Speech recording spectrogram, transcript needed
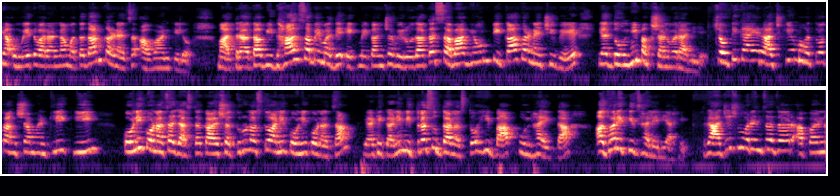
या उमेदवारांना मतदान करण्याचं आवाहन केलं. मात्र आता विधानसभेमध्ये एकमेकांच्या विरोधातच सभा घेऊन टीका करण्याची वेळ या दोन्ही पक्षांवर आली आहे शेवटी काय राजकीय महत्वाकांक्षा म्हटली की कोणी कोणाचा जास्त काळ शत्रू नसतो आणि कोणी कोणाचा या ठिकाणी मित्र सुद्धा नसतो. ही बाब पुन्हा एकदा अधोरेखित झालेली आहे. राजेश मोरेंचा जर आपण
